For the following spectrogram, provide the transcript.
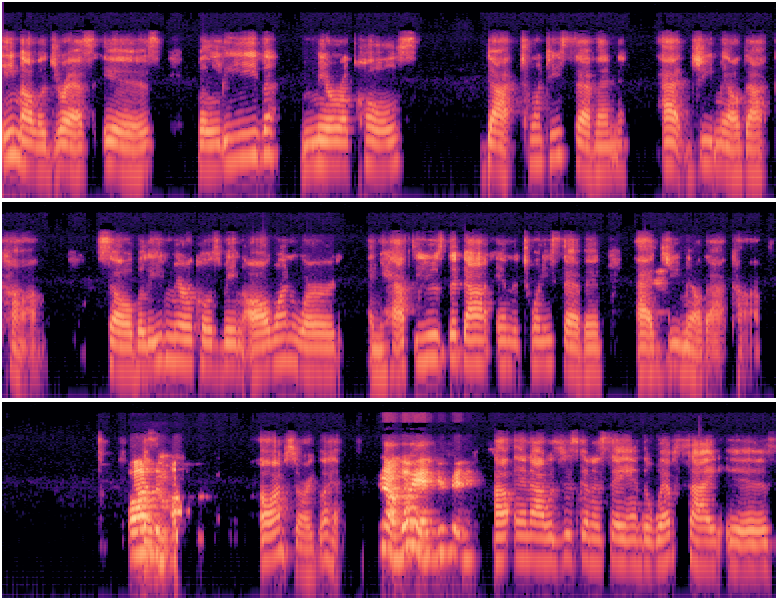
email address is believe miracles dot 27 at gmail.com so believe miracles being all one word and you have to use the dot and the 27 at gmail.com awesome so, oh i'm sorry go ahead. No go ahead you're finished. Uh, and i was just going to say and the website is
